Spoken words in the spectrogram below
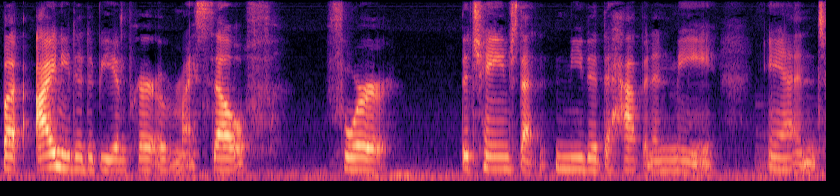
But I needed to be in prayer over myself for the change that needed to happen in me. And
